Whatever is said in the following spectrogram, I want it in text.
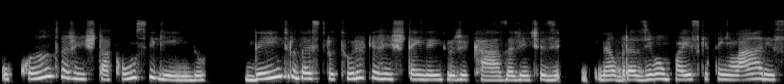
o quanto a gente está conseguindo dentro da estrutura que a gente tem dentro de casa. A gente, né, o Brasil é um país que tem lares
